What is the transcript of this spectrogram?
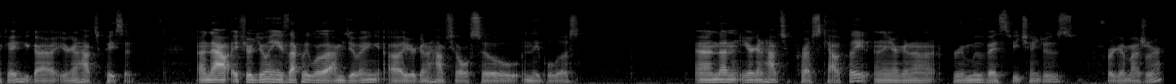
Okay, you got you're gonna have to paste it. And now, if you're doing exactly what I'm doing, uh, you're gonna have to also enable this. And then you're gonna have to press calculate, and then you're gonna remove SV changes for good measure.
